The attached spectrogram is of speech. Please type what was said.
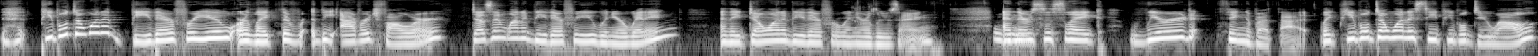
to people don't want to be there for you or like the the average follower doesn't want to be there for you when you're winning and they don't want to be there for when you're losing. Mhm. and there's this like weird thing about that. Like people don't want to see people do well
